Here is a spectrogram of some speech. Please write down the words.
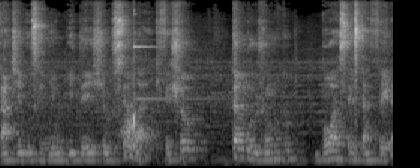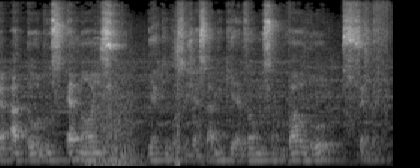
ative o sininho e deixe o seu like, fechou? Tamo junto, boa sexta-feira a todos, é nóis! E aqui você já sabe que é Vamos São Paulo sempre!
